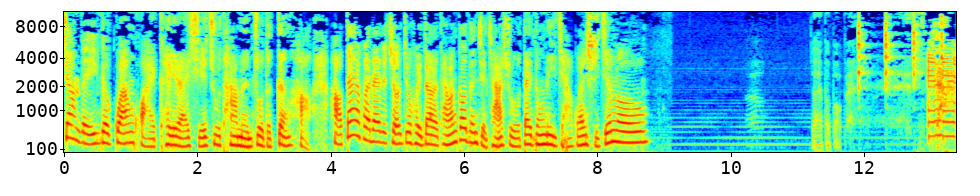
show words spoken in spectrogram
这样的一个关怀可以来协助他们做得更好。好，带回来的时候就回到了台湾高等检察署戴东丽检察官时间喽。来吧，宝贝。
